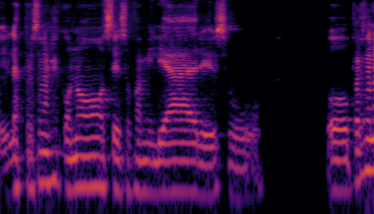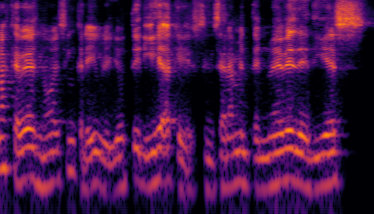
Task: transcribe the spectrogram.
eh, las personas que conoces o familiares o, o, personas que ves, ¿no? Es increíble. Yo te diría que sinceramente nueve de diez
